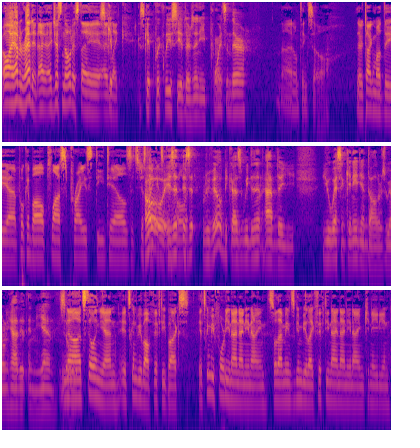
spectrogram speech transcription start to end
Oh, I haven't read it. I, I just noticed. I, I Skip. like. skip quickly, see if there's any points in there. I don't think so. They're talking about the uh, Pokeball Plus price details. It's just like Oh, it's a is it is it revealed because we didn't have the U.S. and Canadian dollars. We only had it in yen. So no, it's still in yen. It's going to be about fifty bucks. It's going to be forty nine ninety nine. So that means it's going to be like fifty nine ninety nine Canadian.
